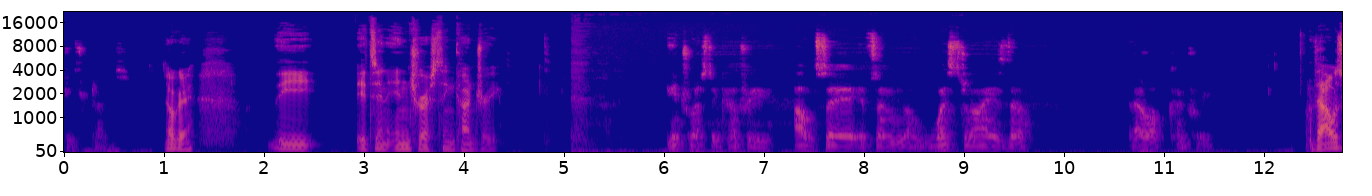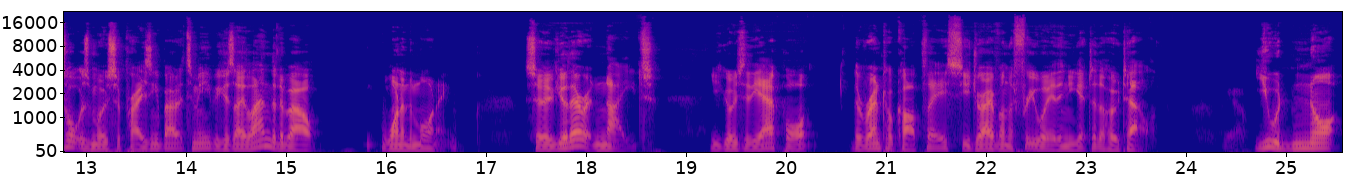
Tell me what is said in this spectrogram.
two three times. Okay. The it's an interesting country. interesting country. I would say it's an uh, westernized uh, Arab country. That was what was most surprising about it to me because I landed about one in the morning. So if you're there at night, you go to the airport, the rental car place, you drive on the freeway, then you get to the hotel. Yeah. You would not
